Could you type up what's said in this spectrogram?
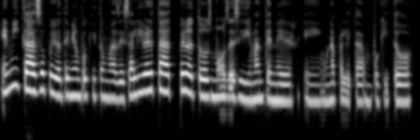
En mi caso, pues yo tenía un poquito más de esa libertad, pero de todos modos decidí mantener eh, una paleta un poquito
